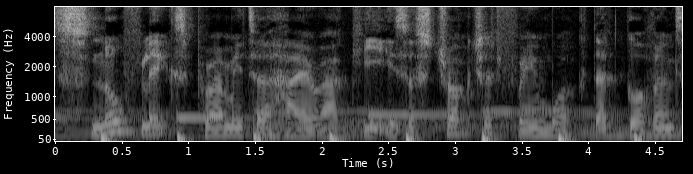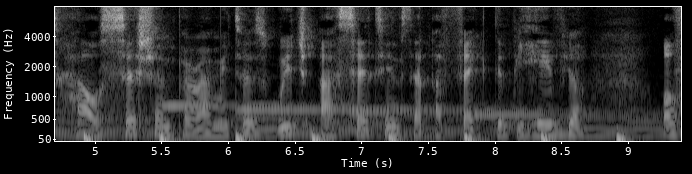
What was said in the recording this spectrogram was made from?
Snowflake's parameter hierarchy is a structured framework that governs how session parameters, which are settings that affect the behavior of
